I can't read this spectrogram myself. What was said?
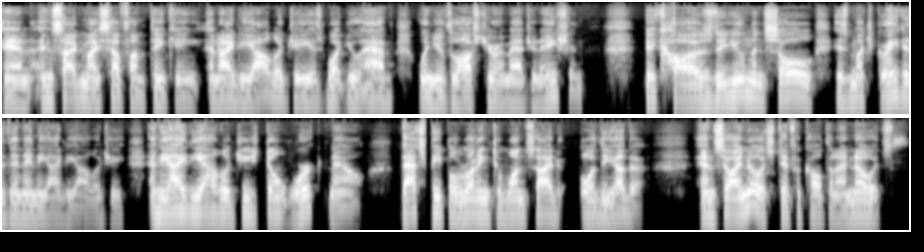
And inside myself, I'm thinking an ideology is what you have when you've lost your imagination because the human soul is much greater than any ideology and the ideologies don't work now. That's people running to one side or the other. And so I know it's difficult and I know it's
